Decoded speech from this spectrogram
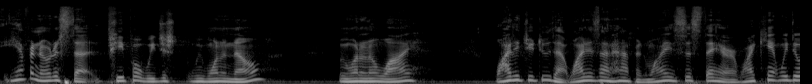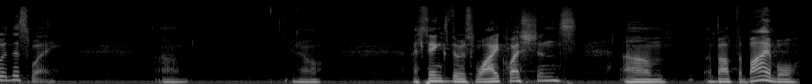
you ever noticed that people, we just, we want to know? We want to know why? Why did you do that? Why does that happen? Why is this there? Why can't we do it this way? Um, you know, I think those why questions um, about the Bible,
